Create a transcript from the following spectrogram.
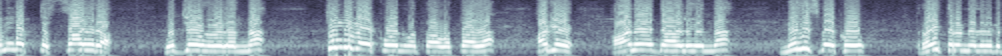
ಎಂಬತ್ತು ಸಾವಿರ ಉದ್ಯೋಗಗಳನ್ನ ತುಂಬಬೇಕು ಅನ್ನುವಂತಹ ಒತ್ತಾಯ. ಹಾಗೆ ಆನೆ ದಾಳಿಯನ್ನ ನಿಲ್ಲಿಸಬೇಕು. ರೈತರ ನೆರವಿಗೆ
